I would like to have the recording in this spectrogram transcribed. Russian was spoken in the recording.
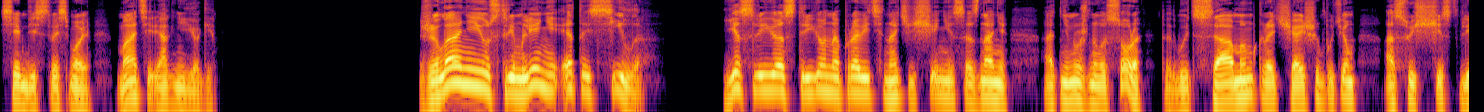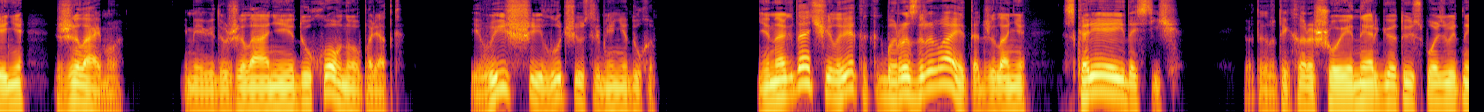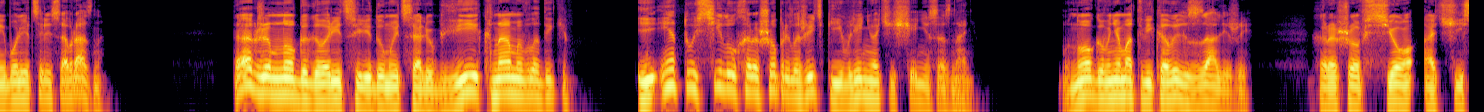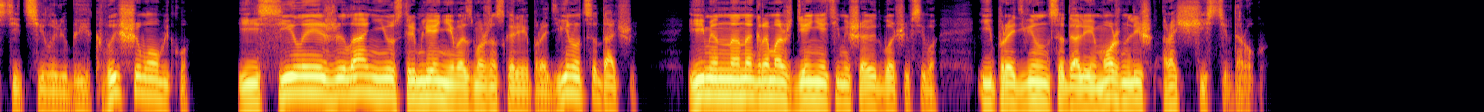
78. Матерь Агни-йоги. Желание и устремление — это сила. Если ее острие направить на очищение сознания от ненужного ссора, то это будет самым кратчайшим путем осуществления желаемого, имея в виду желание духовного порядка и высшие и лучшие устремления духа. Иногда человека как бы разрывает от желания скорее достичь это ты хорошо энергию эту использовать наиболее целесообразно. Также много говорится или думается о любви к нам и владыке. И эту силу хорошо приложить к явлению очищения сознания. Много в нем от вековых залежей. Хорошо все очистить силу любви к высшему облику, и силы желания и устремления, возможно, скорее продвинуться дальше. Именно нагромождения эти мешают больше всего, и продвинуться далее можно лишь расчистив дорогу.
